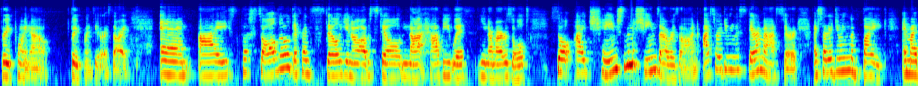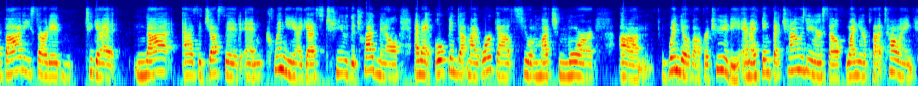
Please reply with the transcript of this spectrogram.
3.0 3.0 sorry and I saw a little difference still, you know, I was still not happy with, you know, my results. So I changed the machines I was on. I started doing the Stairmaster. I started doing the bike and my body started to get not as adjusted and clingy, I guess, to the treadmill. And I opened up my workouts to a much more um, window of opportunity. And I think that challenging yourself when you're plateauing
